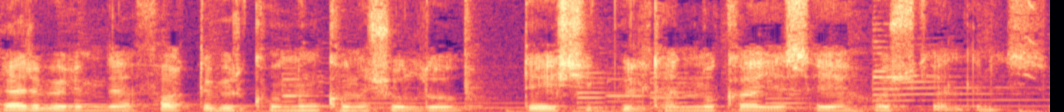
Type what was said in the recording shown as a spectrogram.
Her bölümde farklı bir konunun konuşulduğu değişik bülten mukayeseye hoş geldiniz.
